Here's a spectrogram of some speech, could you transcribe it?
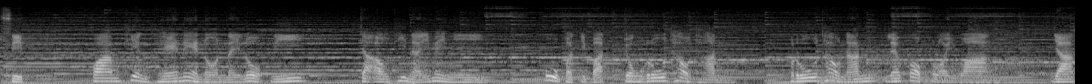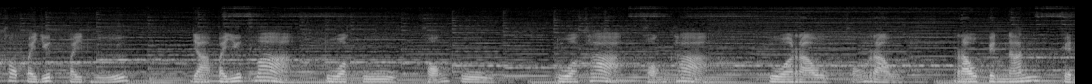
60. ความเที่ยงแท้แน่นอนในโลกนี้ จะเอาที่ไหนไม่มี ผู้ปฏิบัติจงรู้เท่าทัน รู้เท่านั้นแล้วก็ปล่อยวาง อย่าเข้าไปยึดไปถือ อย่าไปยึดว่า ตัวกูของกู ตัวข้าของข้า ตัวเราของเรา เราเป็นนั้นเป็น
